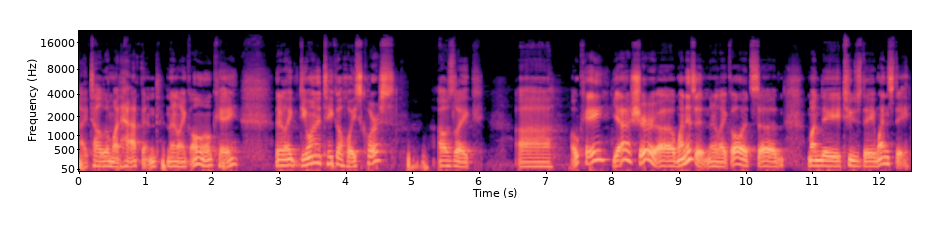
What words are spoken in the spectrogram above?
I tell them what happened, and they're like, "Oh, okay." They're like, "Do you want to take a hoist course?" I was like, uh, okay, yeah, sure. Uh, when is it? And they're like, oh, it's uh, Monday, Tuesday, Wednesday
